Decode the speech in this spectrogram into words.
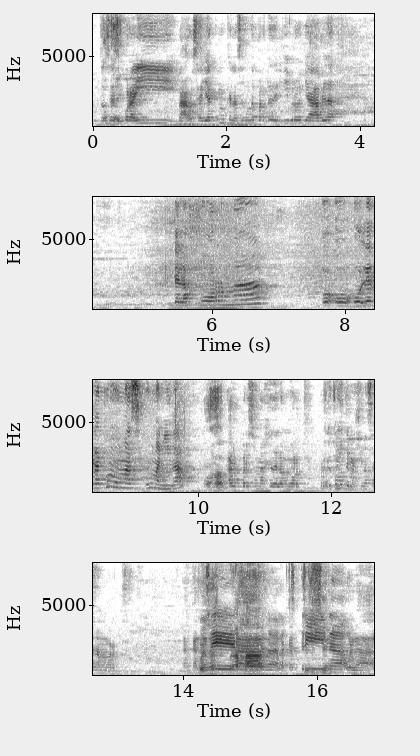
Entonces por ahí va, o sea, ya como que la segunda parte del libro ya habla de la forma o, le da como más humanidad al personaje de la muerte. Porque ¿cómo te imaginas a la muerte? la pues, calavera, la, Catrina, o la,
